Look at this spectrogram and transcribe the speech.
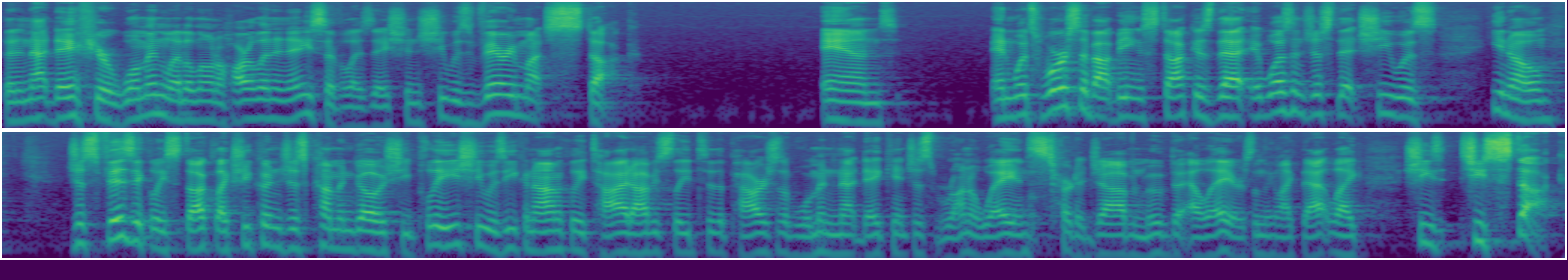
That in that day, if you're a woman, let alone a harlot in any civilization, she was very much stuck. And, and what's worse about being stuck is that it wasn't just that she was you know, just physically stuck, like she couldn't just come and go as she pleased. She was economically tied, obviously, to the powers of woman in that day can't just run away and start a job and move to LA or something like that. Like she's she's stuck.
